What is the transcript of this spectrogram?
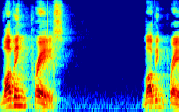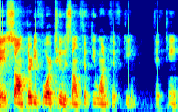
loving praise. Loving praise, Psalm 34 2, Psalm 51 15. 15.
